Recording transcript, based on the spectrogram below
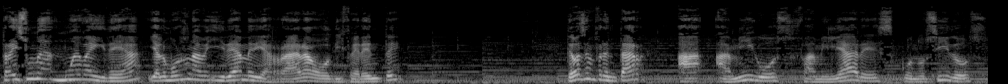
Traes una nueva idea y a lo mejor es una idea media rara o diferente. Te vas a enfrentar a amigos, familiares, conocidos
